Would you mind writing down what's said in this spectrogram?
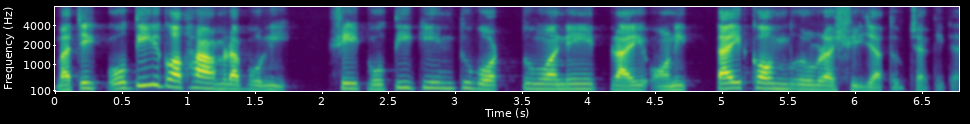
বা যে গতির কথা আমরা বলি, সেই গতি কিন্তু বর্তমানে প্রায় অনেকটাই কম ধনুরাশি জাতক জাতিরা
